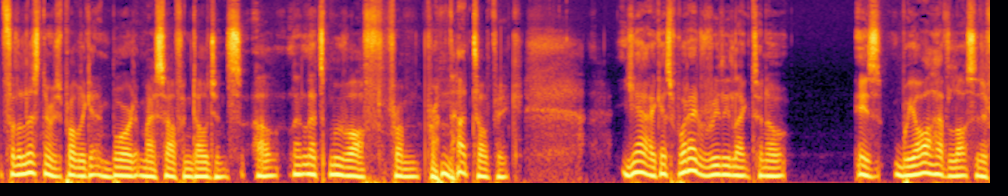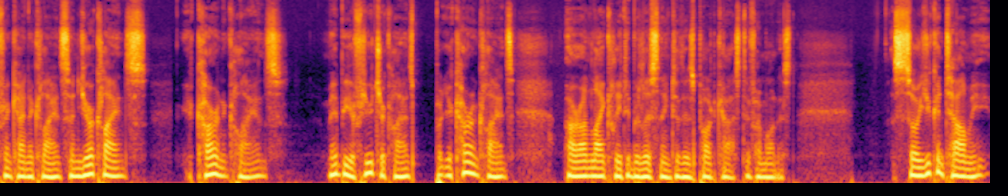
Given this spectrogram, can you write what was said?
for the listener who's probably getting bored at my self-indulgence let's move off from from that topic yeah, I guess what I'd really like to know is we all have lots of different kind of clients, and your clients, your current clients, maybe your future clients, but your current clients are unlikely to be listening to this podcast, if I'm honest. So you can tell me,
